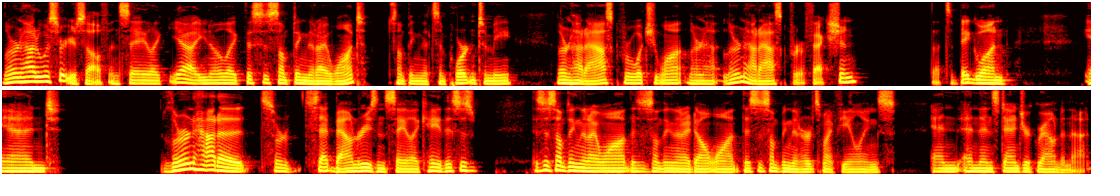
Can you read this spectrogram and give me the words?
learn how to assert yourself and say, like, yeah, you know, like this is something that I want, something that's important to me. Learn how to ask for what you want, learn how, learn how to ask for affection. That's a big one. And learn how to sort of set boundaries and say, like, hey, this is this is something that I want. This is something that I don't want. This is something that hurts my feelings. And and then stand your ground in that.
